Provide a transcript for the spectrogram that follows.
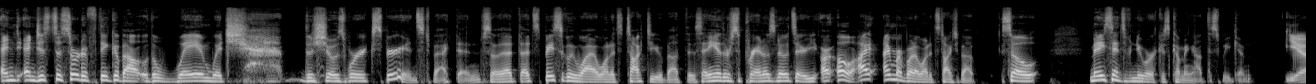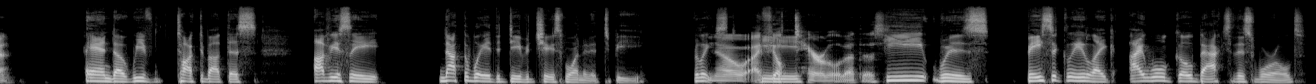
and and just to sort of think about the way in which the shows were experienced back then. So that that's basically why I wanted to talk to you about this. Any other Sopranos notes? Are you? Are, oh, I, I remember what I wanted to talk to you about. So, Many Saints of Newark is coming out this weekend, Yeah. And uh, we've talked about this. Obviously, not the way that David Chase wanted it to be released. No, I He- feel terrible about this. He was basically like, I will go back to this world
